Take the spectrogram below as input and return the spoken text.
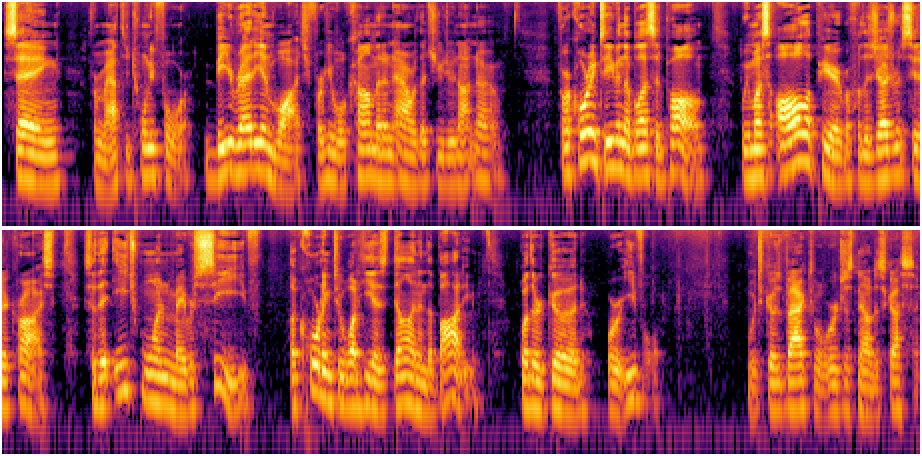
saying, from Matthew 24, Be ready and watch, for he will come at an hour that you do not know. For according to even the blessed Paul, we must all appear before the judgment seat of Christ, so that each one may receive according to what he has done in the body, whether good or evil. Which goes back to what we're just now discussing.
